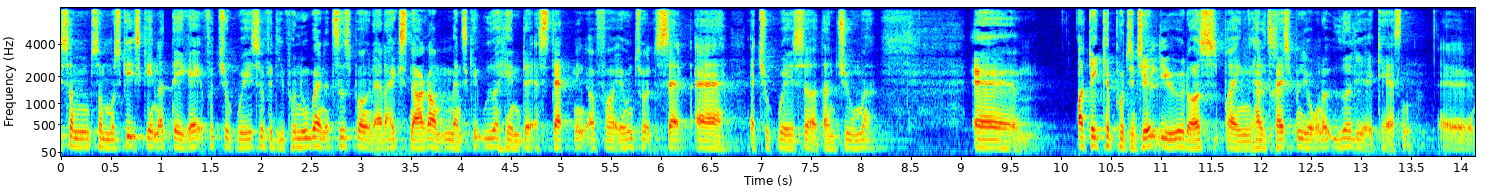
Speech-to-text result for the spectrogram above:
som, som måske skal ind og dække af for Chukwese, fordi på nuværende tidspunkt er der ikke snak om, at man skal ud og hente erstatninger for eventuelt salg af, af Chukwese og Danjuma. Øh, og det kan potentielt i øvrigt også bringe 50 millioner yderligere i kassen. Øh,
